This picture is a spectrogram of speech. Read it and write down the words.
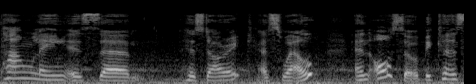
Pound Lane is um, historic as well, and also because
